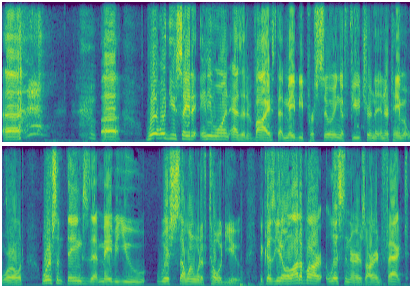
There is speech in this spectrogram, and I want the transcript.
Uh, uh, what would you say to anyone as advice that may be pursuing a future in the entertainment world? What are some things that maybe you wish someone would have told you? Because you know a lot of our listeners are in fact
